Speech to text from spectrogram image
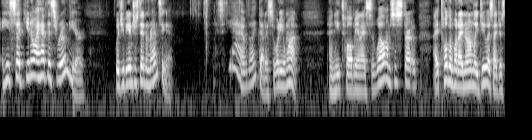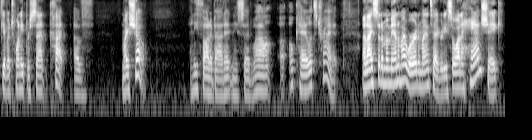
he said, "You know, I have this room here. Would you be interested in renting it?" I said, "Yeah, I would like that." I said, "What do you want?" And he told me, and I said, "Well, I'm just start." I told him what I normally do is I just give a twenty percent cut of my show. And he thought about it, and he said, "Well, uh, okay, let's try it." And I said, "I'm a man of my word and my integrity." So on a handshake,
